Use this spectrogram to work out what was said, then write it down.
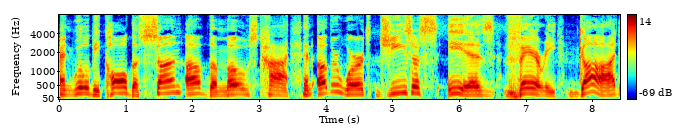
and will be called the Son of the Most High. In other words, Jesus is very God,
